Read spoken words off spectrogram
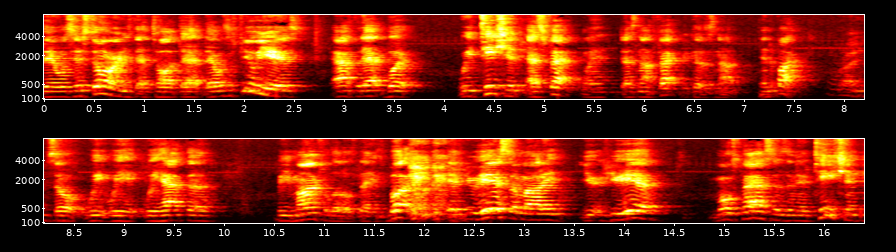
there was historians that taught that. There was a few years after that, but we teach it as fact when that's not fact because it's not in the Bible. Right. So we, we, we have to be mindful of those things. But if you hear somebody, you, if you hear most pastors and they're teaching,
